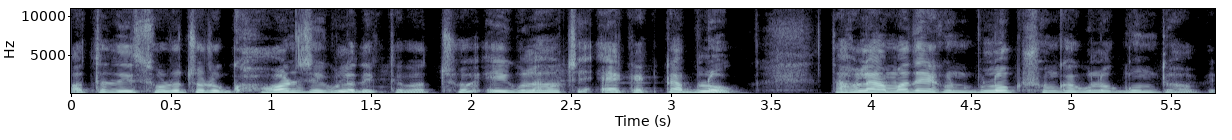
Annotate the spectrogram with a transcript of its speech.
অর্থাৎ এই ছোটো ছোটো ঘর যেগুলো দেখতে পাচ্ছ এইগুলো হচ্ছে এক একটা ব্লক তাহলে আমাদের এখন ব্লক সংখ্যাগুলো গুনতে হবে।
